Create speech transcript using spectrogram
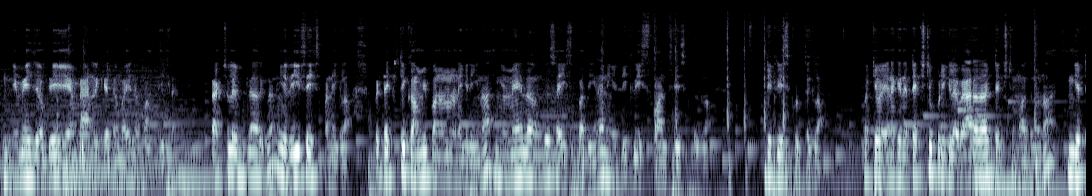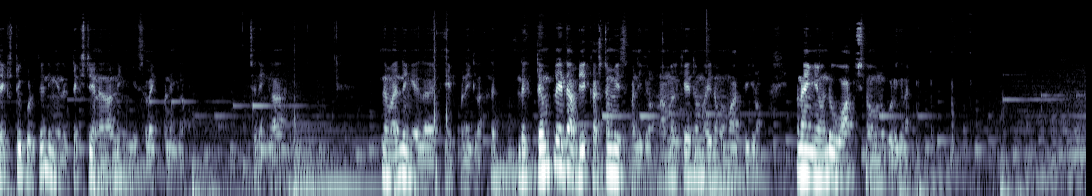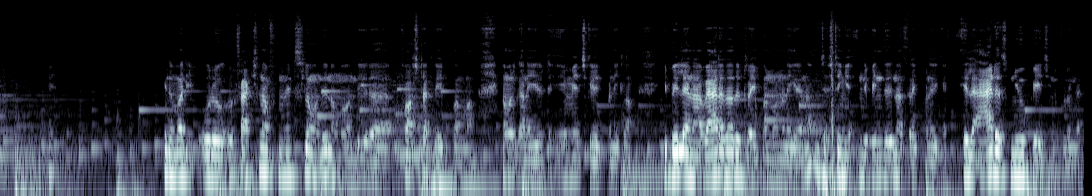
இந்த இமேஜ் அப்படியே என் பேனருக்கு ஏற்ற மாதிரி நான் மாற்றிக்கிறேன் ஆக்சுவலாக எப்படிலாம் இருக்குன்னா நீங்கள் ரீசைஸ் பண்ணிக்கலாம். இப்போ டெக்ஸ்ட் கம்மி பண்ணணும்னு நினைக்கிறீங்கன்னா இங்கே மேலே வந்து சைஸ் பார்த்தீங்கன்னா நீங்கள் டிக்ரீஸ் ஃபான் சைஸ் கொடுக்கலாம். டிக்ரீஸ் கொடுத்துக்கலாம். ஓகேவா எனக்கு இந்த டெக்ஸ்ட் பிடிக்கல. வேறு ஏதாவது டெக்ஸ்ட் மாற்றணும்னா இங்கே டெக்ஸ்ட் கொடுத்து நீங்கள் இந்த டெக்ஸ்ட் என்னனாலும் நீங்கள் செலக்ட் பண்ணிக்கலாம். சரிங்களா? இந்த மாதிரி நீங்கள் இதில் இது பண்ணிக்கலாம். இந்த டெம்ப்ளேட்டை அப்படியே கஸ்டமைஸ் பண்ணிக்கிறோம். நம்மளுக்கு ஏற்ற மாதிரி நம்ம மாற்றிக்கிறோம் இப்போ நான் இங்கே வந்து வாட்ச் நான் ஒன்று கொடுக்குறேன். இந்த மாதிரி ஒரு ஒரு ஃப்ராக்ஷன் ஆஃப் மினிட்ஸில் வந்து நம்ம வந்து இதை ஃபாஸ்ட்டாக க்ரியேட் பண்ணலாம். நம்மளுக்கான இமேஜ் க்ரியேட் பண்ணிக்கலாம். இப்போ இல்லை நான் வேறு ஏதாவது ட்ரை பண்ணணும்னு நினைக்கிறேன்னா ஜஸ்ட் இங்கே இந்த இந்த நான் செலக்ட் பண்ணியிருக்கேன் இதில் ஆட் அஸ் நியூ பேஜ்னு கொடுங்க.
